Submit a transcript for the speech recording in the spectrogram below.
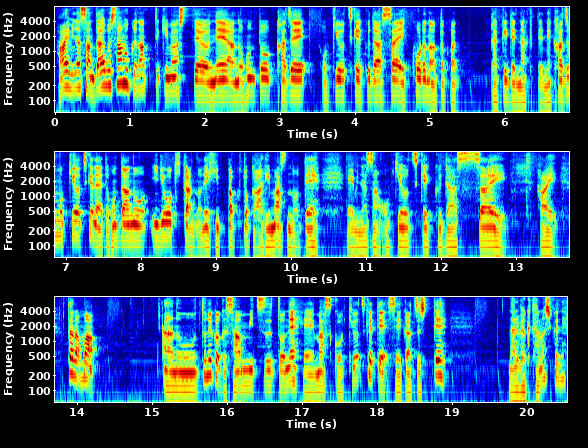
はい、皆さんだいぶ寒くなってきましたよね。あの、本当風邪お気をつけください。コロナとかだけでなくてね、風邪も気をつけないと、本当あの、医療機関のね、逼迫とかありますので、えー、皆さんお気をつけください。はい。ただまあ、あのとにかく3密とね、マスクを気をつけて生活して、なるべく楽しくね、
